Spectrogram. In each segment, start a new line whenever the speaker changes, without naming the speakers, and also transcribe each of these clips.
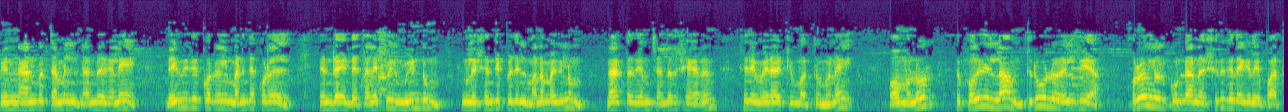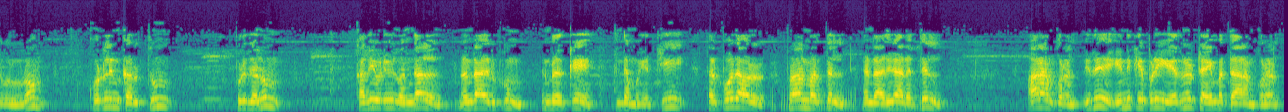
என் அன்பு தமிழ் நண்பர்களே தெய்வீக குரல் மனித குரல் என்ற இந்த தலைப்பில் மீண்டும் உங்களை சந்திப்பதில் மனமகிழும் டாக்டர் எம். சந்திரசேகரன் ஸ்ரீ மீனாட்சி மருத்துவமனை ஓமலூர். இப்பகுதியில் நாம் எழுதிய குரல்களுக்கு உண்டான சிறுகதைகளை பார்த்து வருகிறோம். குரலின் கருத்தும் புரிதலும் கதை வடிவில் வந்தால் நன்றாக இருக்கும் என்பதற்கு இந்த முயற்சி. தற்போது அவர் புறால் மறுத்தல் என்ற அதிகாரத்தில் ஆறாம் குரல். இது எண்ணிக்கை எப்படி? இருநூற்றி ஐம்பத்தி ஆறாம் குரல்.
